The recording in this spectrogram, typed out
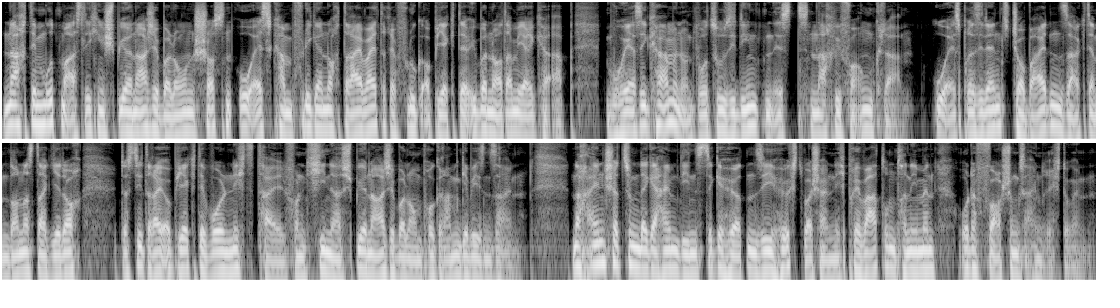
Nach dem mutmaßlichen Spionageballon schossen US-Kampfflieger noch drei weitere Flugobjekte über Nordamerika ab. Woher sie kamen und wozu sie dienten, ist nach wie vor unklar. US-Präsident Joe Biden sagte am Donnerstag jedoch, dass die drei Objekte wohl nicht Teil von Chinas Spionageballonprogramm gewesen seien. Nach Einschätzung der Geheimdienste gehörten sie höchstwahrscheinlich Privatunternehmen oder Forschungseinrichtungen.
